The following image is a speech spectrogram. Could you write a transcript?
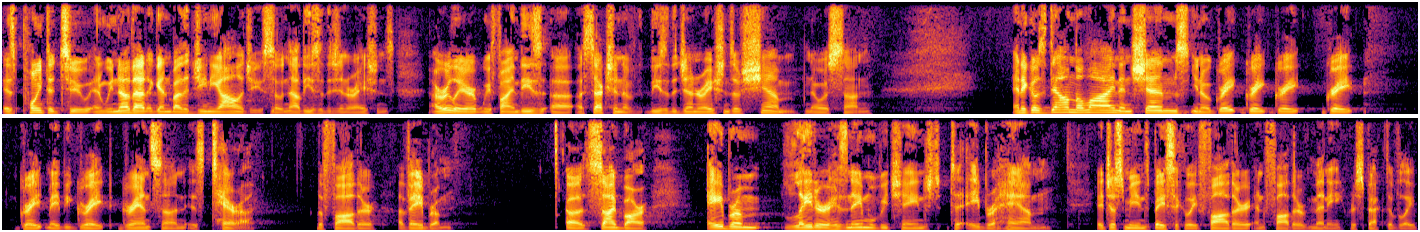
is pointed to, and we know that again by the genealogy. So now these are the generations. Earlier, we find these, uh, a section of these are the generations of Shem, Noah's son. And it goes down the line, and Shem's, you know, great, great, great, great, great, maybe great grandson is Terah, the father of Abram. Uh, sidebar Abram, later, his name will be changed to Abraham. It just means basically father and father of many, respectively.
